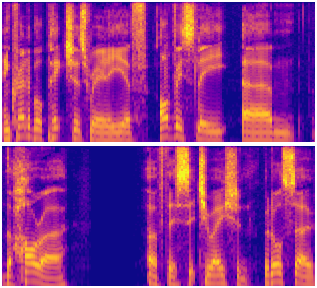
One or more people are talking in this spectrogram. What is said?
incredible pictures, really, of obviously um, the horror of this situation, but also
